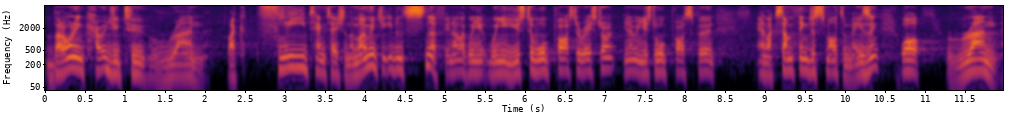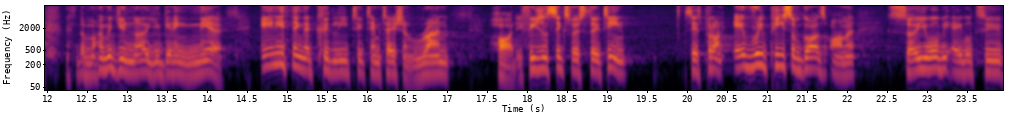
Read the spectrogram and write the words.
But I want to encourage you to run, like flee temptation. The moment you even sniff, you know, like when you, when you used to walk past a restaurant, you know, when you used to walk past Spur and, and like something just smelt amazing, well, run. the moment you know you're getting near anything that could lead to temptation, run hard. Ephesians 6, verse 13 says, Put on every piece of God's armor so you will be able to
